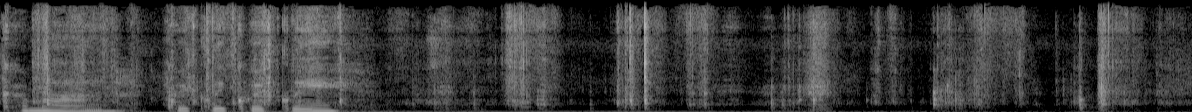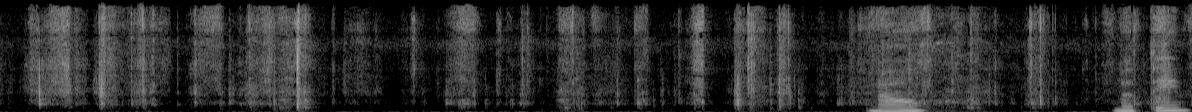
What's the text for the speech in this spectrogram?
Come on, quickly, quickly. No? Nothing?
